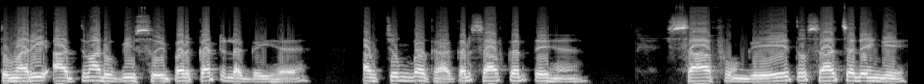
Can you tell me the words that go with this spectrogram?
तुम्हारी आत्मा रूपी सुई पर कट लग गई है। अब चुंबक आकर साफ़ करते हैं। साफ़ होंगे तो साथ चलेंगे।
